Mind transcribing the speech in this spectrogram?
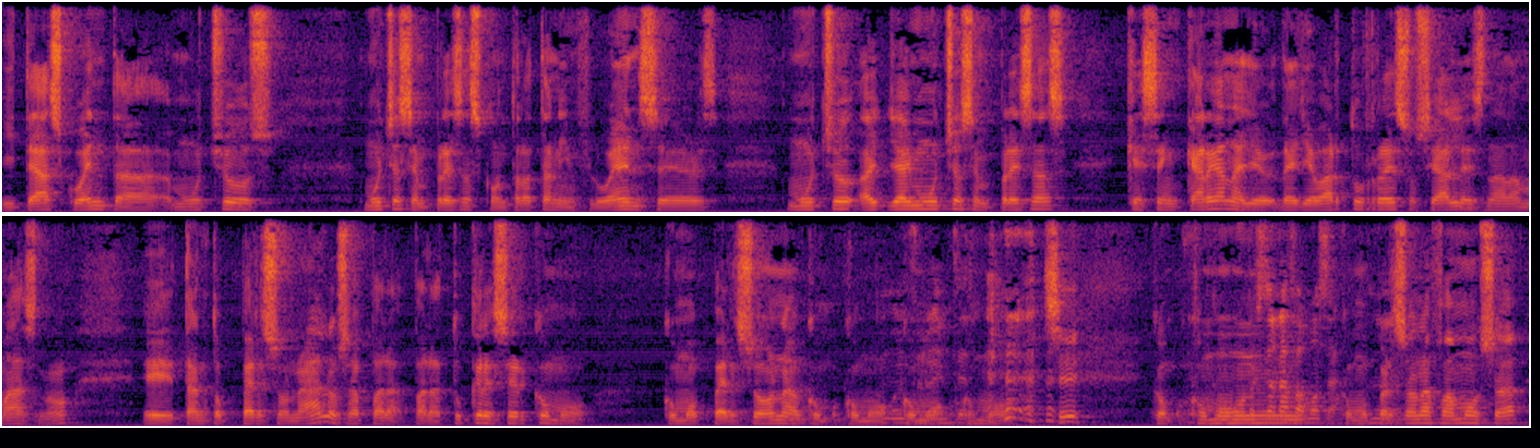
y te das cuenta, muchos, muchas empresas contratan influencers, mucho, hay, ya hay muchas empresas que se encargan lle- de llevar tus redes sociales nada más, ¿no? Eh, tanto personal, o sea, para, para tú crecer como, como persona, o como, como, Como como, sí, como, como un, persona famosa. como persona famosa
